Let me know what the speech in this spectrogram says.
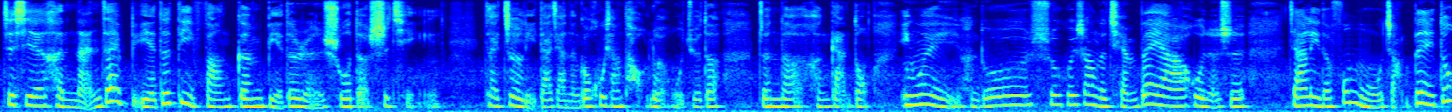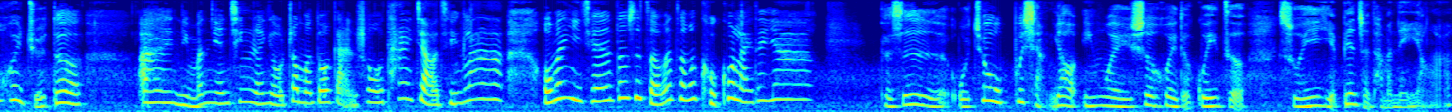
这些很难在别的地方跟别的人说的事情，在这里大家能够互相讨论，我觉得真的很感动。因为很多社会上的前辈啊，或者是家里的父母长辈，都会觉得，哎，你们年轻人有这么多感受，太矫情啦！我们以前都是怎么怎么苦过来的呀。可是我就不想要因为社会的规则，所以也变成他们那样啊！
